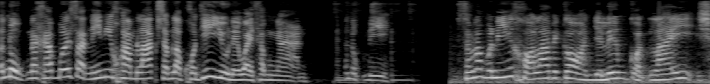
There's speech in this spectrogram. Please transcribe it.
สนุกนะครับบริษัทนี้มีความรักสำหรับคนที่อยู่ในวัยทำงาน สนุกดีสำหรับวันนี้ขอลาไปก่อน อย่าลืมกดไลค์แช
